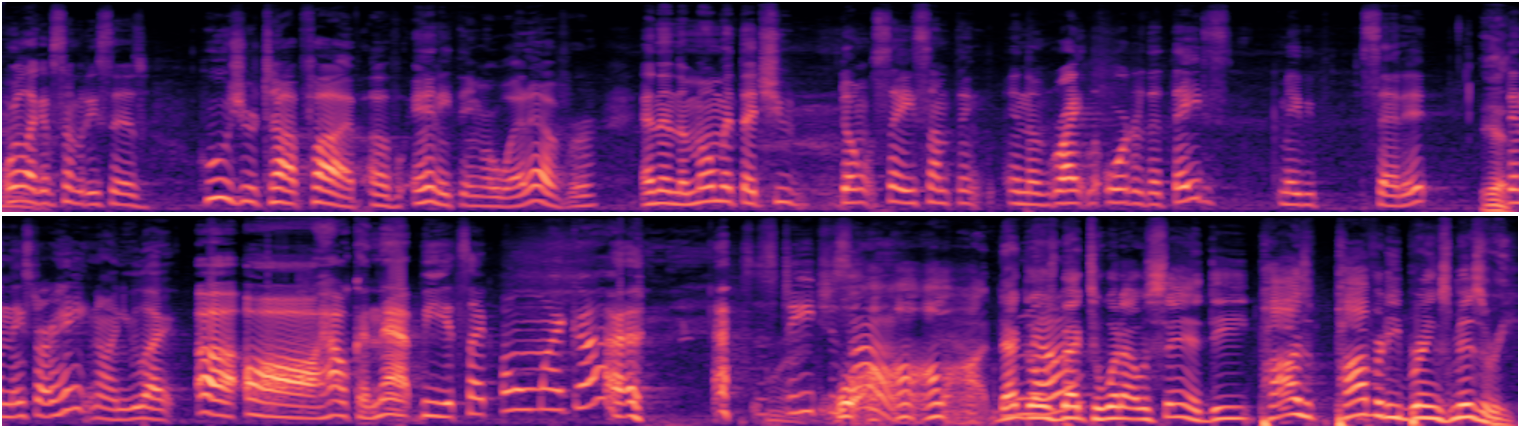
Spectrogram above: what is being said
Or like if somebody says, "Who's your top five of anything or whatever," and then the moment that you don't say something in the right order that they maybe said it, Yeah. then they start hating on you. Like, uh, oh, how can that be? It's like, oh my god, that's just to each his Well. I- I- I- that goes No. back to what I was saying. D. Pos- poverty brings misery.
